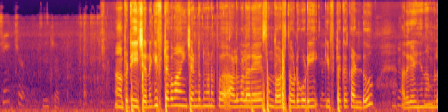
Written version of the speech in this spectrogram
Teacher. teacher. ആ അപ്പോൾ ടീച്ചറിന് ഗിഫ്റ്റൊക്കെ വാങ്ങിച്ചിട്ടുണ്ടെന്ന് പറഞ്ഞപ്പോൾ ആൾ വളരെ സന്തോഷത്തോടു കൂടി ഗിഫ്റ്റൊക്കെ കണ്ടു. അത് കഴിഞ്ഞ് നമ്മൾ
